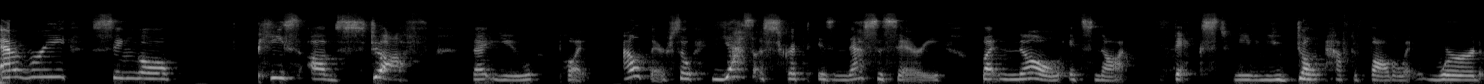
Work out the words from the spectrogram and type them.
every single piece of stuff that you put out there. So yes a script is necessary but no it's not fixed meaning you don't have to follow it word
